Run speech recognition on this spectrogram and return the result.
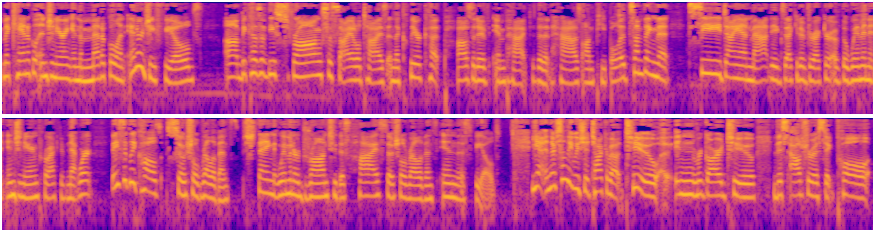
mechanical engineering in the medical and energy fields uh, because of these strong societal ties and the clear-cut positive impact that it has on people. It's something that C. Diane Matt, the executive director of the Women in Engineering Proactive Network, basically calls social relevance, saying that women are drawn to this high social relevance in this field. Yeah, and there's something we should talk about too uh, in regard to this altruistic pull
